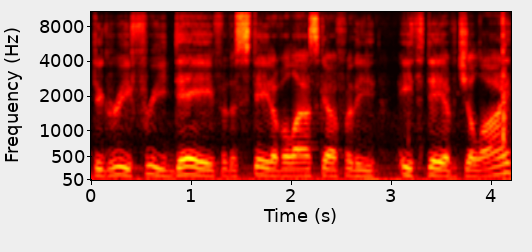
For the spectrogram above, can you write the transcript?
degree free day for the state of Alaska for the 8th day of July.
